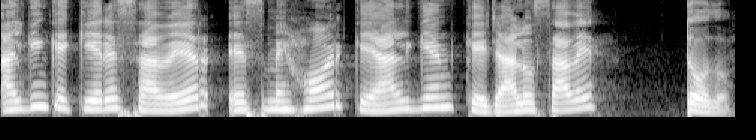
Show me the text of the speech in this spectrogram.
Alguien que quiere saber es mejor que alguien que ya lo sabe todo.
